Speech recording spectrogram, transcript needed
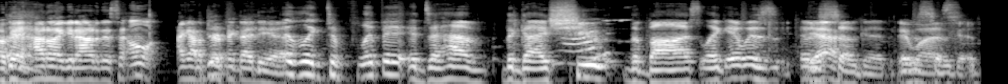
okay, how do I get out of this? Oh, I got a perfect idea. and like to flip it and to have the guy shoot the boss, like it was, it was Yeah. so good. It was. so good.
